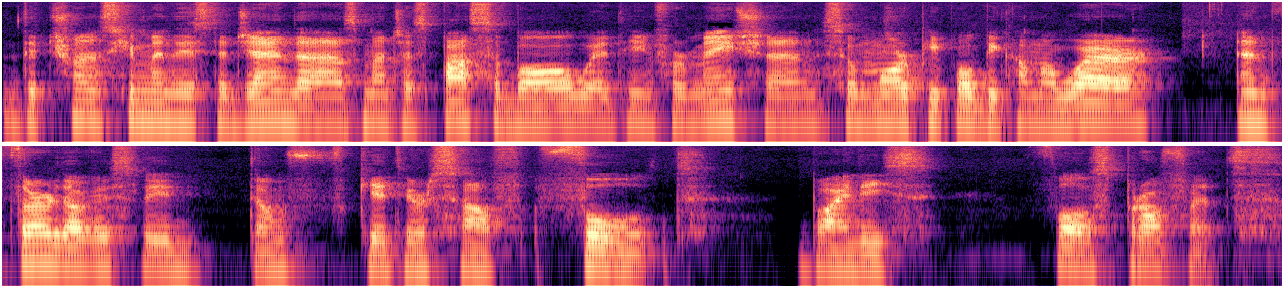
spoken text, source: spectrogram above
the transhumanist agenda as much as possible with information so more people become aware. And third, obviously, don't get yourself fooled by these false prophets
